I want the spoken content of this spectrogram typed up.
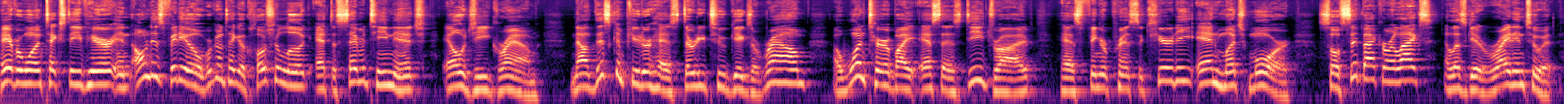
Hey everyone, Tech Steve here, and on this video, we're gonna take a closer look at the 17-inch LG Gram. Now this computer has 32 gigs of RAM, a one terabyte SSD drive, has fingerprint security, and much more. So sit back and relax, and let's get right into it.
